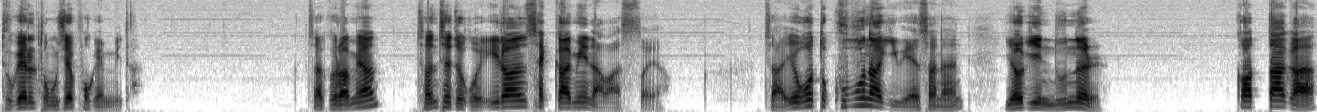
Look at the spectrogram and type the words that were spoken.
두 개를 동시에 포개입니다. 자, 그러면 전체적으로 이런 색감이 나왔어요. 자, 요것도 구분하기 위해서는 여기 눈을 껐다가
